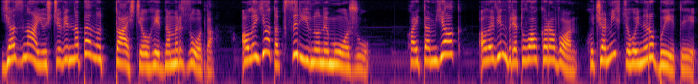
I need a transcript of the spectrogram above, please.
Я знаю, що він, напевно, та ще огидна мерзота, але я так все рівно не можу. Хай там як, але він врятував караван, хоча міг цього й не робити.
